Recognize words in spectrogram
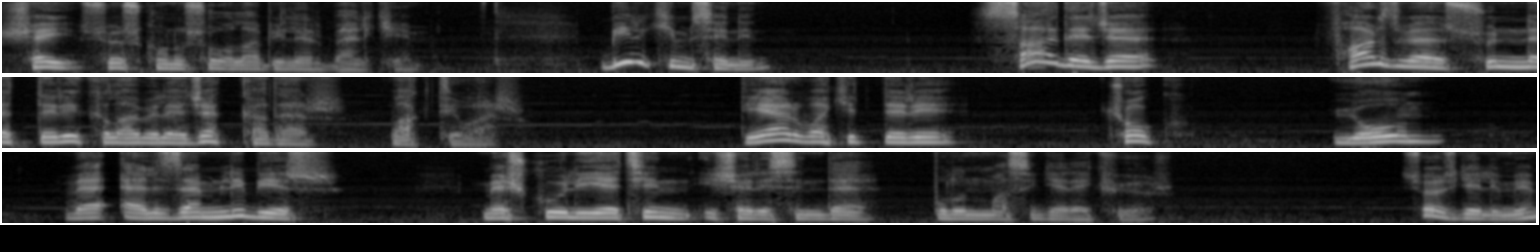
şey söz konusu olabilir belki. Bir kimsenin sadece farz ve sünnetleri kılabilecek kadar vakti var. Diğer vakitleri çok yoğun ve elzemli bir meşguliyetin içerisinde bulunması gerekiyor. Söz gelimi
